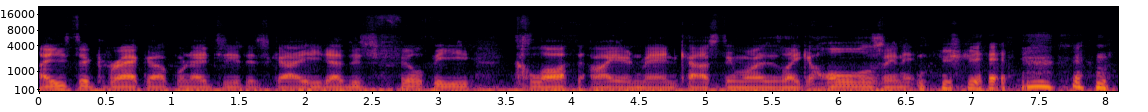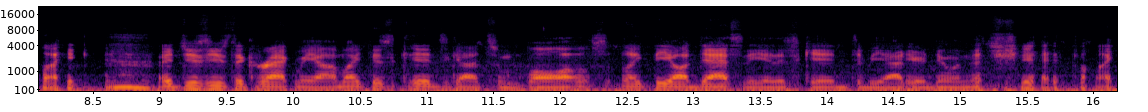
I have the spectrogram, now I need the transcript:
I used to crack up when I'd see this guy. He'd have this filthy cloth Iron Man costume on, there's like holes in it and shit. and like it just used to crack me up. I'm like, this kid's got some balls. Like the audacity of this kid to be out here doing this shit. like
